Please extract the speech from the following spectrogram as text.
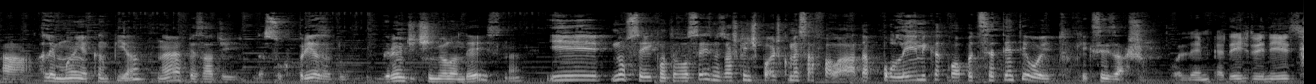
a Alemanha campeã, né? Apesar de, da surpresa do grande time holandês, né? E não sei quanto a vocês, mas acho que a gente pode começar a falar da polêmica Copa de 78. O que, que vocês acham? Polêmica desde o início.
